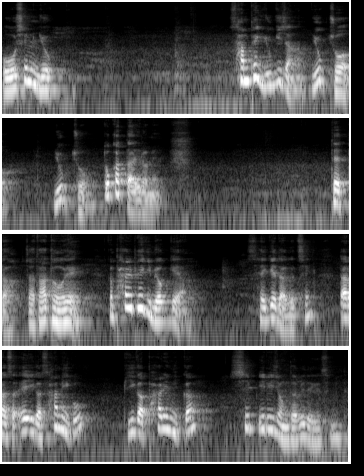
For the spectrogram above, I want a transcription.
56, 3팩 6이잖아. 6줘. 6줘. 똑같다, 이러면. 됐다. 자, 다 더해. 그럼 8팩이 몇 개야? 3개다, 그치? 따라서 A가 3이고, B가 8이니까 11이 정답이 되겠습니다.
